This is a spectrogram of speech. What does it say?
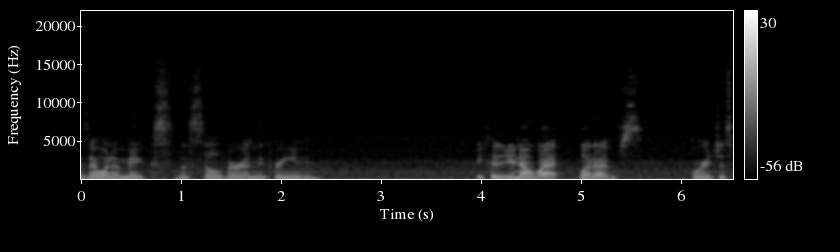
is I want to mix the silver and the green. Because you know what? What Whatevs. We're just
